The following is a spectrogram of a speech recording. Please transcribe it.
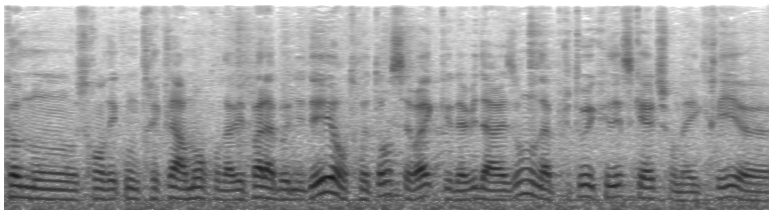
comme on se rendait compte très clairement qu'on n'avait pas la bonne idée, entre-temps, c'est vrai que David a raison, on a plutôt écrit des sketchs. On a écrit euh,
